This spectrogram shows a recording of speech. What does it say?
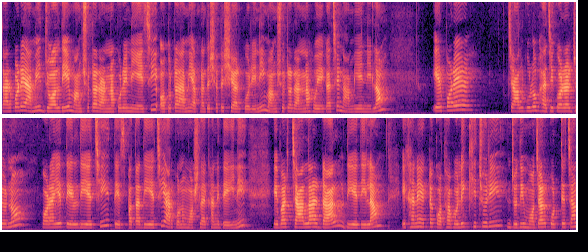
তারপরে আমি জল দিয়ে মাংসটা রান্না করে নিয়েছি, অতটা আমি আপনাদের সাথে শেয়ার করিনি। মাংসটা রান্না হয়ে গেছে, নামিয়ে নিলাম। এরপরে চালগুলো ভাজি করার জন্য কড়াইয়ে তেল দিয়েছি, তেজপাতা দিয়েছি, আর কোনো মশলা এখানে দেইনি। এবার চাল আর ডাল দিয়ে দিলাম। এখানে একটা কথা বলি, খিচুড়ি যদি মজার করতে চান,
